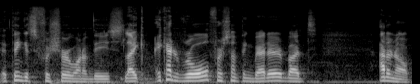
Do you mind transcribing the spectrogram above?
I think it's for sure one of these. Like, I could roll for something better, but I don't know.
